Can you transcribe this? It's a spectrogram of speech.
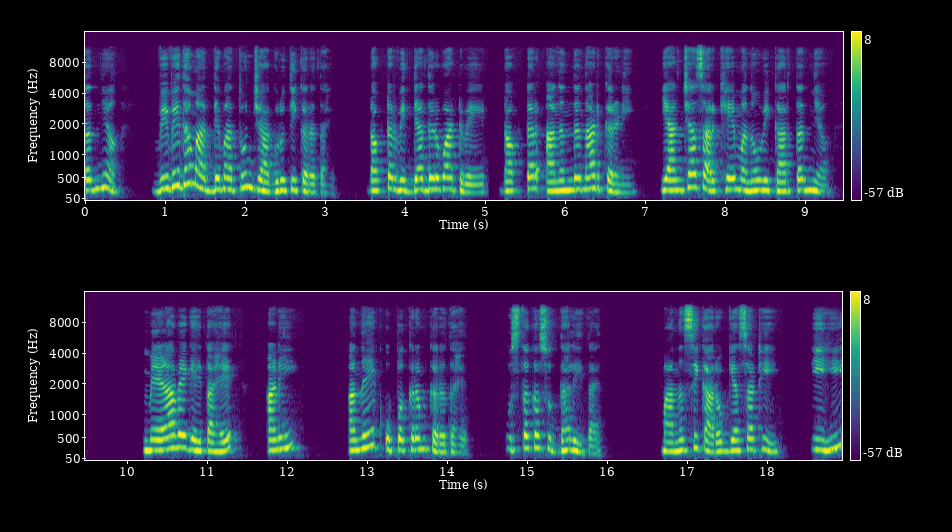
तज्ज्ञ विविध माध्यमातून जागृती करत आहेत. डॉक्टर विद्याधर वाटवे डॉक्टर आनंद नाडकर्णी यांच्यासारखे मनोविकार तज्ज्ञ मेळावे घेत आहेत आणि अनेक उपक्रम करत आहेत. पुस्तकंसुद्धा लिहित आहेत मानसिक आरोग्यासाठी तीही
